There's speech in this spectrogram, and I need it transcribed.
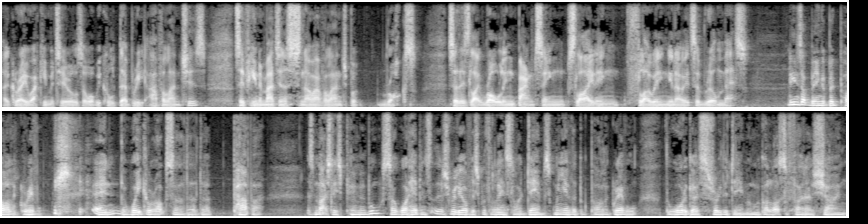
uh, wacky materials are what we call debris avalanches. So if you can imagine a snow avalanche, but rocks. So there's like rolling, bouncing, sliding, flowing. You know, it's a real mess. It ends up being a big pile of gravel, and the weaker rocks, are the, the papa, is much less permeable. So what happens? It's really obvious with the landslide dams. When you have the big pile of gravel, the water goes through the dam, and we've got lots of photos showing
